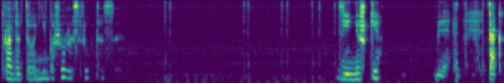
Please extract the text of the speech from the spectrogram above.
Продать товар. Небольшой разрыв. Денежки. Бля. Так.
